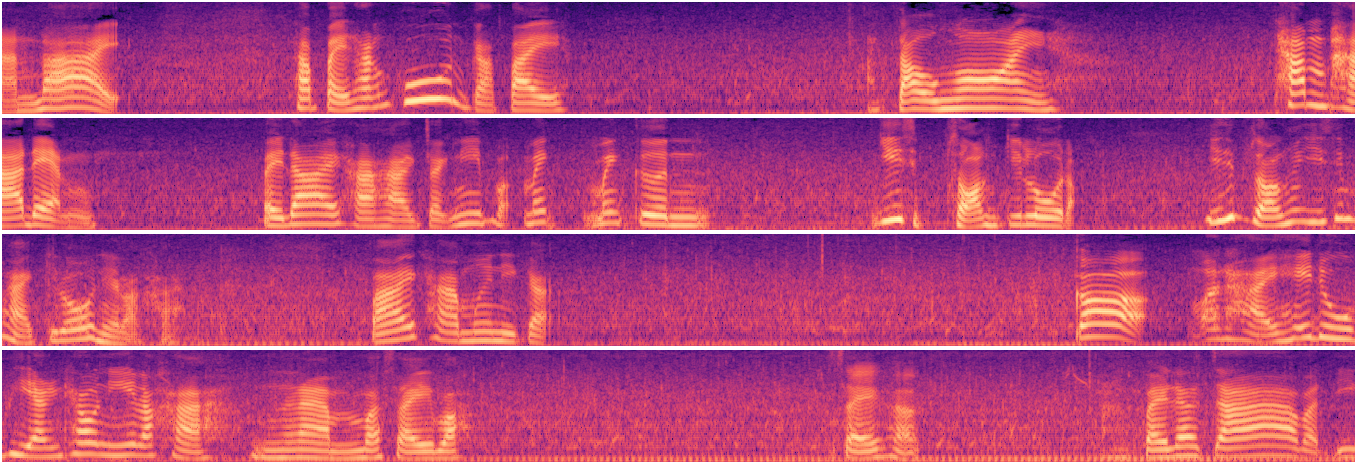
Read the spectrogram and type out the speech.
ารได้ ถ้าไปทางพูนกับไป เตางอยถ้ำผาแด่นไปได้ค่ะห่างจากนี่ไม่ไม่เกินยี่สิบสองกิโลหรอกยี่สิบสองถึงยี่สิบห้ากิโลเนี่ยแหละค่ะไปค่ะมือนี้กะก็มาถ่ายให้ดูเพียงเท่านี้ละค่ะนำมาใส่บ่ ใส่ค่ะ ไปแล้วจ้าสวัสดี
